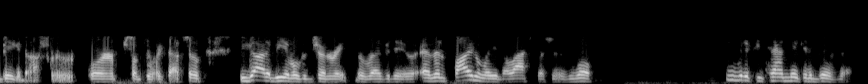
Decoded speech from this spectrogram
big enough or or something like that. So you got to be able to generate the revenue. And then finally, the last question is, well, even if you can make it a business,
